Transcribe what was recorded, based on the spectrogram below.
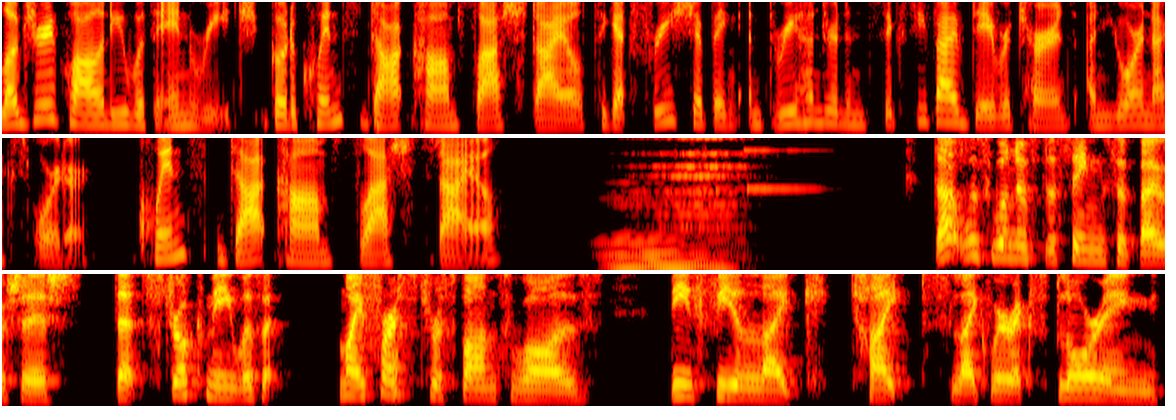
Luxury quality within reach. Go to quince.com slash style to get free shipping and 365 day returns on your next order. Quince.com slash style. That was one of the things about it that struck me was my first response was these feel like types, like we're exploring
